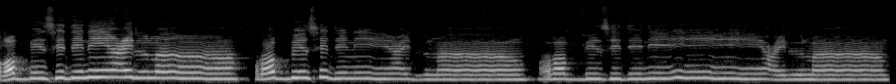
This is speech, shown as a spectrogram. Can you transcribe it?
رب زدني علما رب زدني علما رب زدني علما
